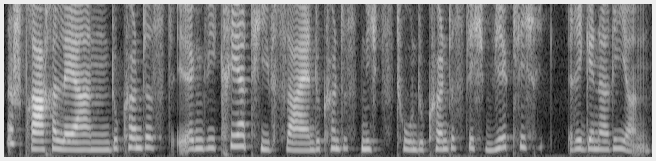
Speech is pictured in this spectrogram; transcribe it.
eine Sprache lernen, du könntest irgendwie kreativ sein, du könntest nichts tun, du könntest dich wirklich regenerieren.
